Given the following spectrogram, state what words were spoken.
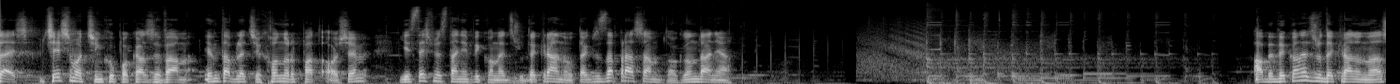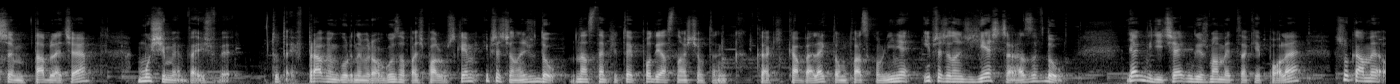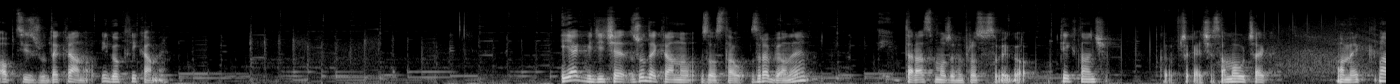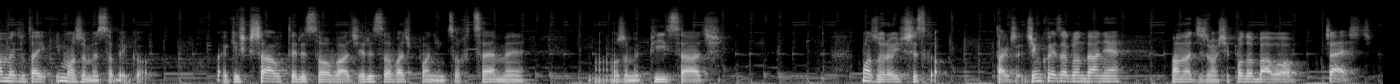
Cześć, w dzisiejszym odcinku pokażę Wam jak na tablecie Honor Pad 8 jesteśmy w stanie wykonać zrzut ekranu, także zapraszam do oglądania. Aby wykonać zrzut ekranu na naszym tablecie, musimy wejść w tutaj w prawym górnym rogu, złapać paluszkiem i przeciągnąć w dół. Następnie tutaj pod jasnością ten taki kabelek, tą płaską linię i przeciągnąć jeszcze raz w dół. Jak widzicie, gdy już mamy takie pole, szukamy opcji zrzut ekranu i go klikamy. I jak widzicie, zrzut ekranu został zrobiony. I teraz możemy po prostu sobie go kliknąć. Czekajcie, samouczek. Mamy, mamy tutaj i możemy sobie go jakieś kształty rysować, rysować po nim co chcemy. Możemy pisać. Możemy robić wszystko. Także dziękuję za oglądanie. Mam nadzieję, że Wam się podobało. Cześć!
